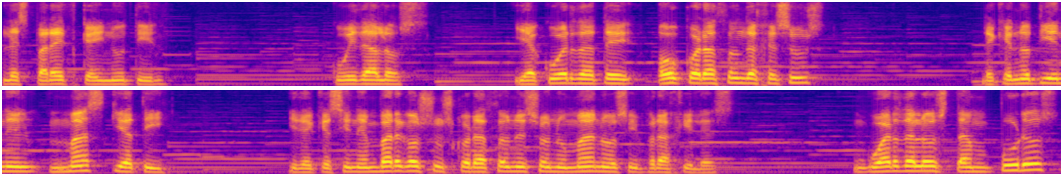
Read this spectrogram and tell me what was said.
les parezca inútil. Cuídalos y acuérdate, oh corazón de Jesús, de que no tienen más que a ti y de que sin embargo sus corazones son humanos y frágiles. Guárdalos tan puros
